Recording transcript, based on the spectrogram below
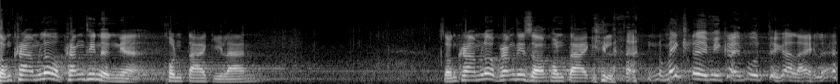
สงครามโลกครั้งที่หนึ่งเนี่ยคนตายกี่ล้าน สงครามโลกครั้งที่สองคนตายกี่ล้าน ไม่เคยมีใครพูดถึงอะไรแล้ว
